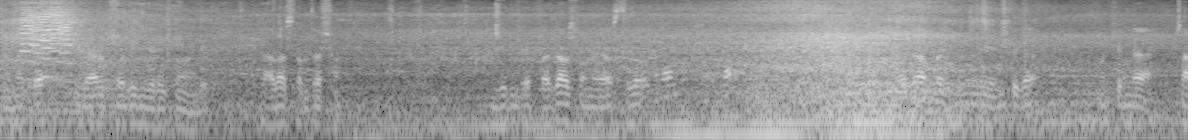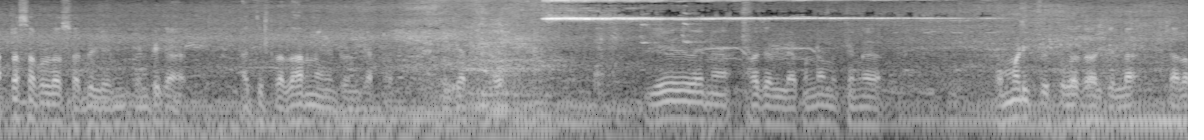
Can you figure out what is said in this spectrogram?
ఏర్పాట్ల మధ్య ఇవాళ పోలింగ్ జరుగుతుంది చాలా సంతోషం. దీంట్లో ప్రజాస్వామ్య వ్యవస్థలో ప్రజాప్రతినిధుల ఎంపిక ముఖ్యంగా చట్టసభలో సభ్యుల ఎంపిక అతి ప్రధానమైనటువంటి ఘట్టం. ఈ ఘట్టంలో ఏ విధమైన ప్రజలు లేకుండా ముఖ్యంగా ఉమ్మడి తూర్పుగోదావరి జిల్లా చాలా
